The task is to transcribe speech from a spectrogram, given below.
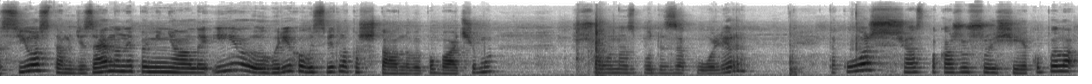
Сйоз там дизайну не поміняли. І горіховий світло-каштановий. Побачимо, що у нас буде за колір. Також зараз покажу, що ще я купила.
